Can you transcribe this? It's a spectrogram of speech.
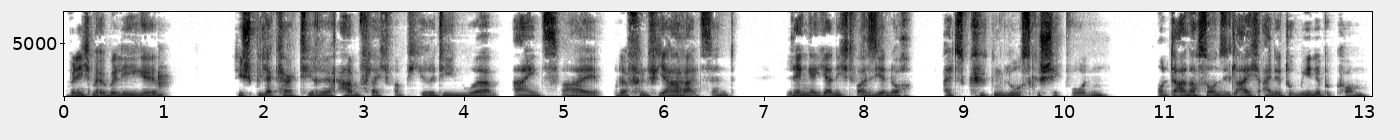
Wenn ich mir überlege, die Spielercharaktere haben vielleicht Vampire, die nur ein, zwei oder fünf Jahre alt sind, länger ja nicht, weil sie ja noch als Küken losgeschickt wurden und danach sollen sie gleich eine Domäne bekommen.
